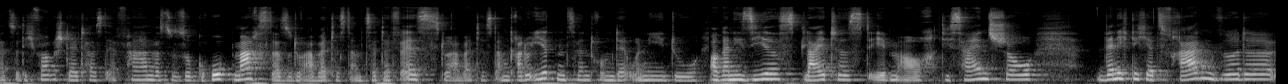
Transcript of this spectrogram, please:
als du dich vorgestellt hast, erfahren, was du so grob machst. Also du arbeitest am ZFS, du arbeitest am Graduiertenzentrum der Uni, du organisierst, leitest eben auch die Science Show. Wenn ich dich jetzt fragen würde,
